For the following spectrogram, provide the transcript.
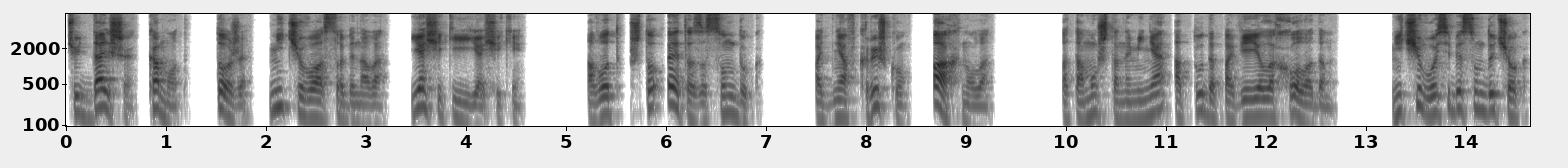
Чуть дальше – комод. Тоже, ничего особенного. Ящики и ящики. А вот что это за сундук? Подняв крышку, ахнула. Потому что на меня оттуда повеяло холодом. Ничего себе сундучок.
